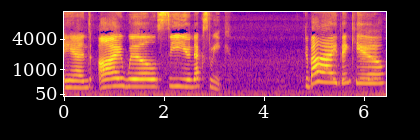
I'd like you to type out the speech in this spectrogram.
And I will see you next week. Goodbye. Thank you.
